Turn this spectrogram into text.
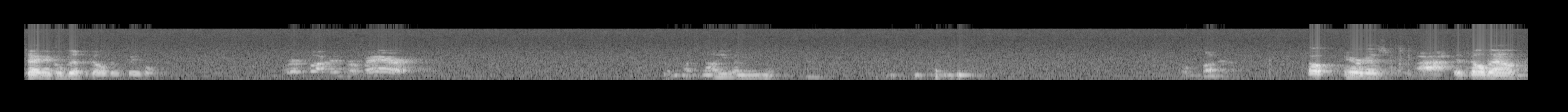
Technical difficulties, people. We're fucking prepared. That's not even. Oh. Oh, here it is. Ah, It fell down.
